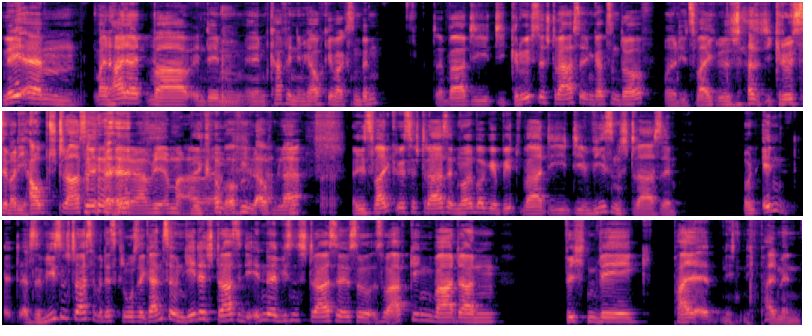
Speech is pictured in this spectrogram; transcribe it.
Nee, ähm, mein Highlight war in dem, in dem Kaffee, in dem ich aufgewachsen bin. Da war die, die größte Straße im ganzen Dorf, oder die zweitgrößte Straße, die größte war die Hauptstraße. ja, wie immer. Wir kommen auf dem, auf dem Land. Die zweitgrößte Straße im Neubaugebiet war die, die Wiesenstraße. Und in, also Wiesenstraße war das große Ganze und jede Straße, die in der Wiesenstraße so, so abging, war dann Fichtenweg, Pal äh, nicht, nicht Palmen,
